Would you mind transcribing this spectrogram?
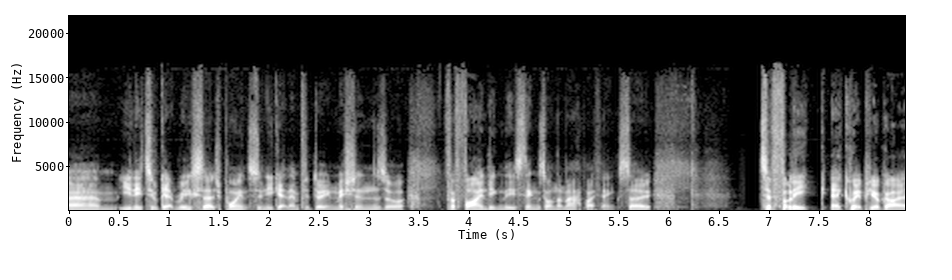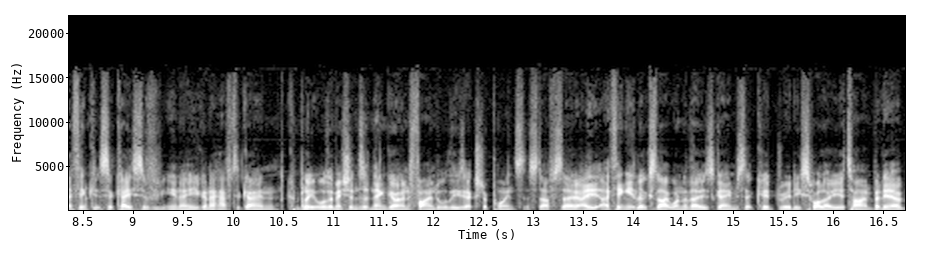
Um, you need to get research points, and you get them for doing missions or for finding these things on the map. I think so to fully equip your guy, I think it's a case of you know you're going to have to go and complete all the missions and then go and find all these extra points and stuff. So I, I think it looks like one of those games that could really swallow your time. But it,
